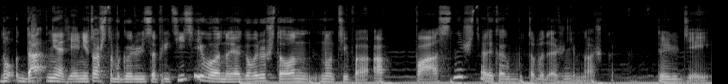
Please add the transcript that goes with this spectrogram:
Ну да, нет, я не то чтобы говорю запретите его, но я говорю, что он, ну, типа, опасный, что ли, как будто бы даже немножко для людей.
